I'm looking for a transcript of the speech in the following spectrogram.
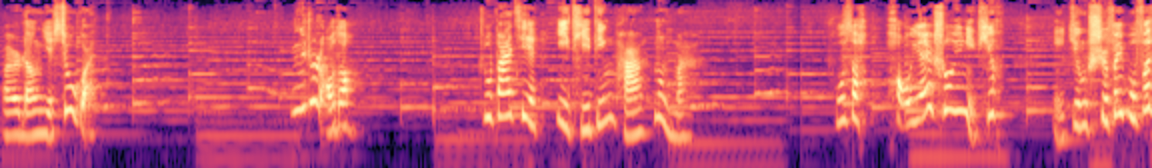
尔等也休管。”你这老道！猪八戒一提钉耙，怒骂：“菩萨好言说与你听，你竟是非不分，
